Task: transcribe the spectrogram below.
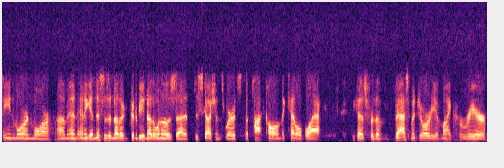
seen more and more, um, and, and again, this is another going to be another one of those uh, discussions where it's the pot calling the kettle black, because for the vast majority of my career,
